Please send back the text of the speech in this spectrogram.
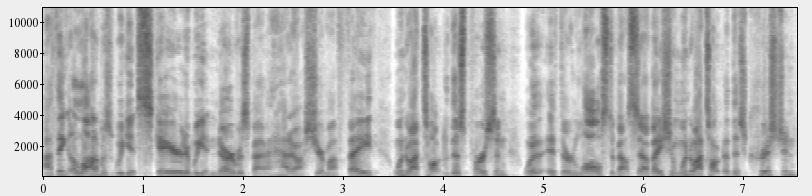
I think a lot of us, we get scared and we get nervous about how do I share my faith? When do I talk to this person if they're lost about salvation? When do I talk to this Christian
